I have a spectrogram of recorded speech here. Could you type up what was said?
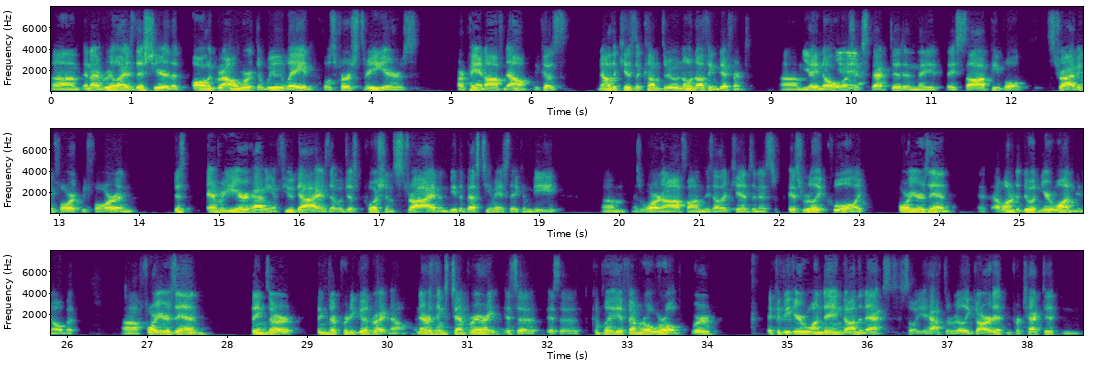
Um, and I've realized this year that all the groundwork that we laid those first three years are paying off now because now the kids that come through know nothing different. Um, yeah. They know yeah. what's expected, and they they saw people striving for it before, and just every year having a few guys that would just push and strive and be the best teammates they can be um, has worn off on these other kids, and it's it's really cool. Like four years in, I wanted to do it in year one, you know, but uh, four years in, things are things are pretty good right now, and everything's temporary. It's a it's a completely ephemeral world. We're it could be here one day and gone the next. So you have to really guard it and protect it and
